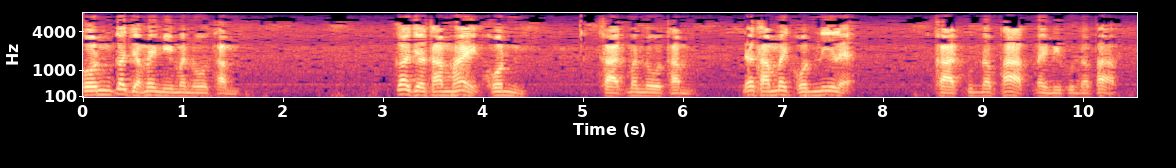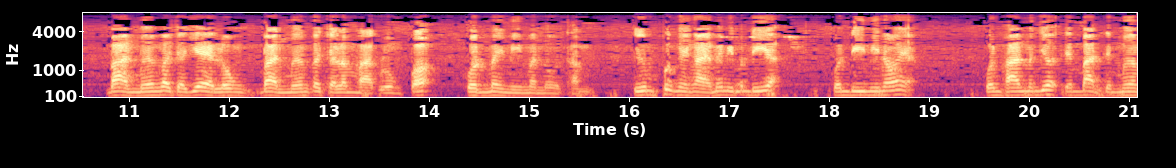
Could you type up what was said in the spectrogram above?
คนก็จะไม่มีมโนธรรม ก็จะทำให้คนขาดมโนธรรม และทำให้คนนี้แหละ ขาดคุณภาพไม่มีคุณภาพ บ้านเมืองก็จะแย่ลง บ้านเมืองก็จะลำบากลง เพราะคนไม่มีมโนธรรมคือพูดง่ายๆ ไม่มีคนดีอะคนดีมีน้อยอะคนพานมันเยอะเต็มบ้านเต็มเมือง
